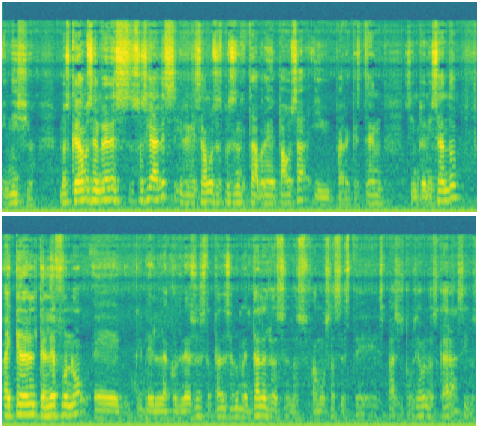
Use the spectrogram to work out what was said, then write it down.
inicio. Nos quedamos en redes sociales y regresamos después de esta breve pausa y para que estén sintonizando. Hay que dar el teléfono eh, de la Coordinación Estatal de Salud Mental, los, los famosos este, espacios, ¿cómo se llaman? Los caras y los,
